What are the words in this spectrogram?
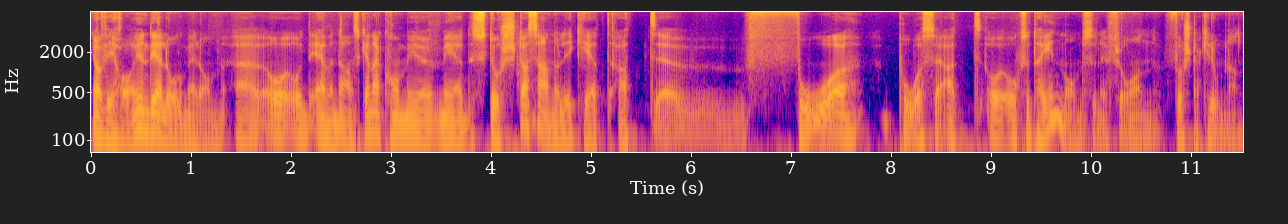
Ja, vi har ju en dialog med dem eh, och, och, även danskarna kommer ju med största sannolikhet att få på sig att också ta in momsen ifrån första kronan.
